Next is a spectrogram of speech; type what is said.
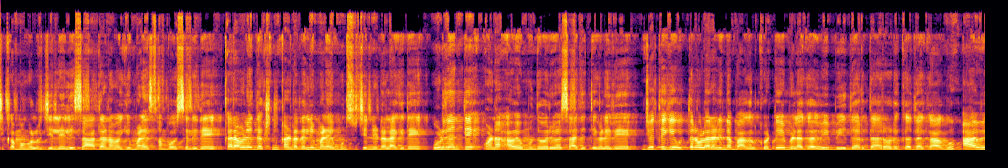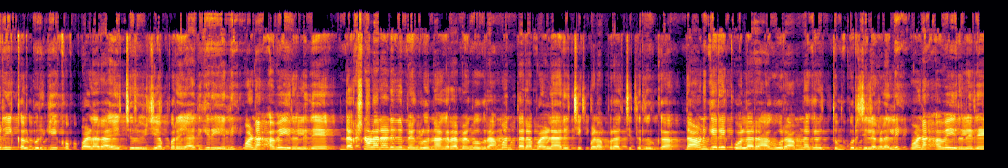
ಚಿಕ್ಕಮಗಳೂರು ಜಿಲ್ಲೆಯಲ್ಲಿ ಸಾಧಾರಣವಾಗಿ ಮಳೆ ಸಂಭವಿಸಲಿದೆ. ಕರಾವಳಿ ದಕ್ಷಿಣ ಕನ್ನಡದಲ್ಲಿ ಮಳೆ ಮುನ್ಸೂಚನೆ ನೀಡಲಾಗಿದೆ. ಉಳಿದಂತೆ ಒಣ ಹವೆ ಮುಂದುವರಿಯುವ ಸಾಧ್ಯತೆಗಳಿವೆ. ಜೊತೆಗೆ ಉತ್ತರ ಒಳನಾಡಿನ ಬಾಗಲಕೋಟೆ, ಬೆಳಗಾವಿ, ಬೀದರ್, ಧಾರವಾಡ, ಗದಗ ಹಾಗೂ ಹಾವೇರಿ, ಕಲಬುರಗಿ, ಕೊಪ್ಪಳ, ರಾಯಚೂರು, ವಿಜಯಪುರ, ಯಾದಗಿರಿಯಲ್ಲಿ ಒಣ ಹವೆ ಇರಲಿದೆ. ದಕ್ಷಿಣ ಒಳನಾಡಿನ ಬೆಂಗಳೂರು ನಗರ, ಬೆಂಗಳೂರು ಗ್ರಾಮಾಂತರ, ಬಳ್ಳಾರಿ, ಚಿಕ್ಕಬಳ್ಳಾಪುರ, ಚಿತ್ರದುರ್ಗ, ದಾವಣಗೆರೆ, ಕೋಲಾರ ಹಾಗೂ ರಾಮನಗರ, ತುಮಕೂರು ಜಿಲ್ಲೆಗಳಲ್ಲಿ ಒಣ ಹವೆ ಇರಲಿದೆ.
